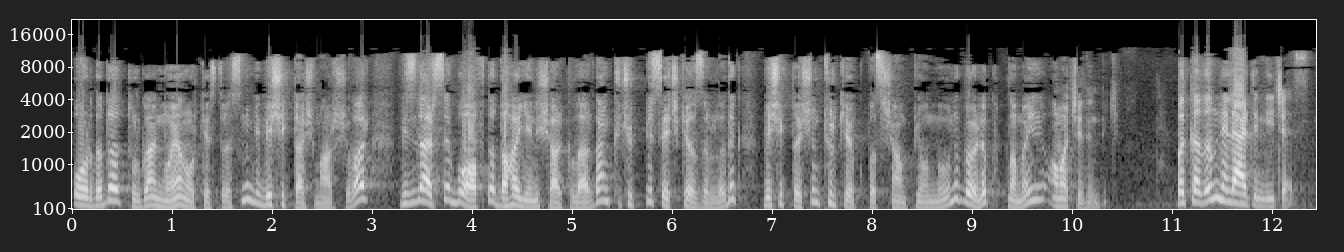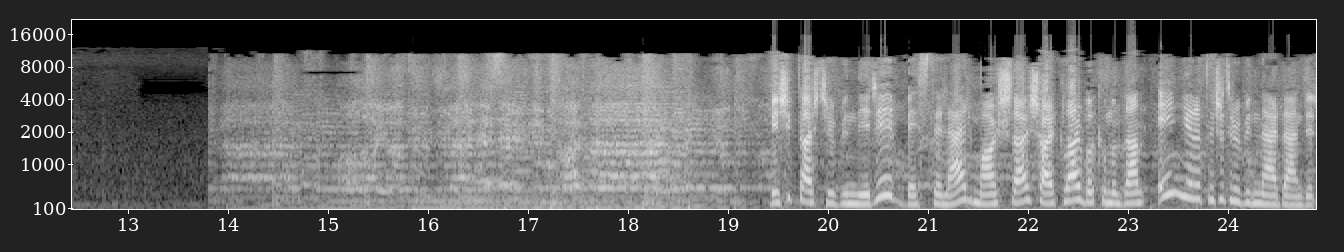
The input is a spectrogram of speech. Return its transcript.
Orada da Turgay Noyan Orkestrası'nın bir Beşiktaş marşı var. Bizlerse bu hafta daha yeni şarkılardan küçük bir seçki hazırladık. Beşiktaş'ın Türkiye Kupası şampiyonluğunu böyle kutlamayı amaç edindik. Bakalım neler dinleyeceğiz. Beşiktaş tribünleri besteler, marşlar, şarkılar bakımından en yaratıcı tribünlerdendir.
